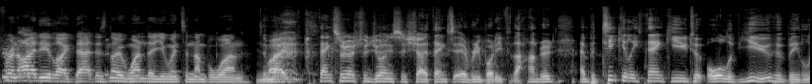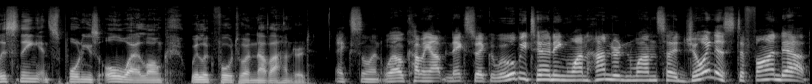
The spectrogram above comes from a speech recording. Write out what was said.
for an idea like that, there's no wonder you went to number one. No, Like, mate, thanks very much for joining us the show. Thanks everybody for the 100. And particularly thank you to all of you who've been listening and supporting us all the way along. We look forward to another 100. Excellent. Well, coming up next week, we will be turning 101, so join us to find out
